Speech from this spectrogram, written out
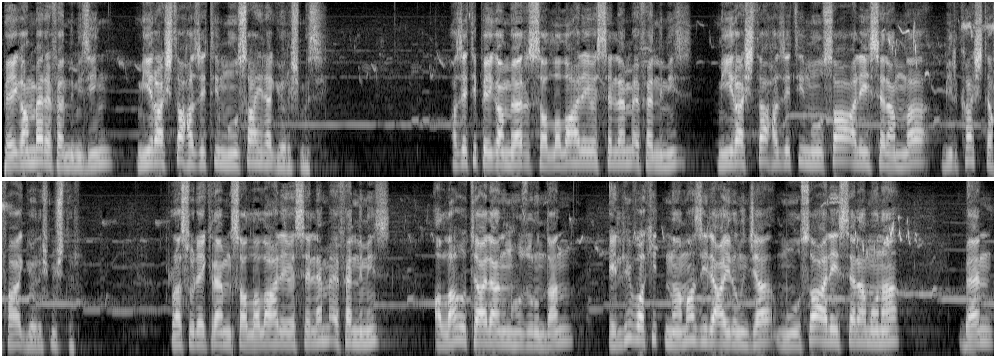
Peygamber Efendimizin Miraç'ta Hazreti Musa ile görüşmesi. Hazreti Peygamber sallallahu aleyhi ve sellem Efendimiz Miraç'ta Hazreti Musa aleyhisselamla birkaç defa görüşmüştür. Resul-i Ekrem sallallahu aleyhi ve sellem Efendimiz Allahu Teala'nın huzurundan 50 vakit namaz ile ayrılınca Musa aleyhisselam ona ben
